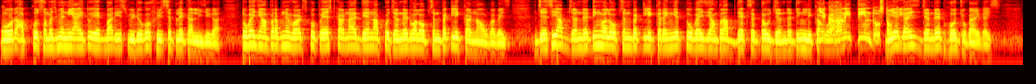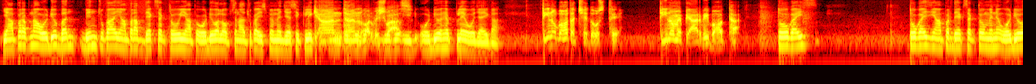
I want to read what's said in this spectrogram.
और आपको समझ में नहीं आई तो एक बार इस वीडियो को फिर से प्ले कर लीजिएगा। तो गाइज़ यहाँ पर अपने वर्ड्स को पेस्ट करना है देन आपको जनरेट वाला ऑप्शन पर क्लिक करना होगा गाइज़ जैसे आप जनरेटिंग वाले ऑप्शन पर क्लिक करेंगे तो गाइज़ यहाँ पर आप देख सकते हो जनरेटिंग लिखा हुआ कहानी तीन दोस्तों ये गाइज़ जनरेट हो चुका है गाइज़ यहाँ पर अपना ऑडियो बन बिन चुका है यहाँ पर आप देख सकते हो यहाँ पे ऑडियो वाला ऑप्शन आ चुका है। इस पे मैं जैसे क्लिक और विश्वास। ऑडियो है प्ले हो जाएगा। तीनों बहुत अच्छे दोस्त थे। तीनों में प्यार भी बहुत था। तो गाइज़ तो गाइज़ यहाँ पर देख सकते हो मैंने ऑडियो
